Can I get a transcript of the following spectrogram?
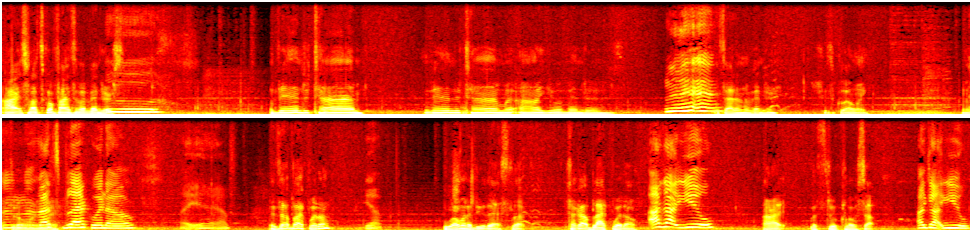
All right, so let's go find some Avengers. Ooh. Avenger time. Avenger time. Where are you, Avengers? Is that an Avenger? She's glowing. I'm gonna throw her in Mm, That's. Black Widow you have. Is that Black Widow? Yep. Ooh, I'm gonna do this. Look, check out Black Widow. I got you. All right, let's do a close up. I got you.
